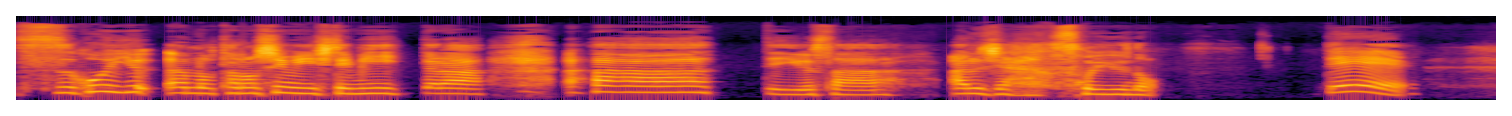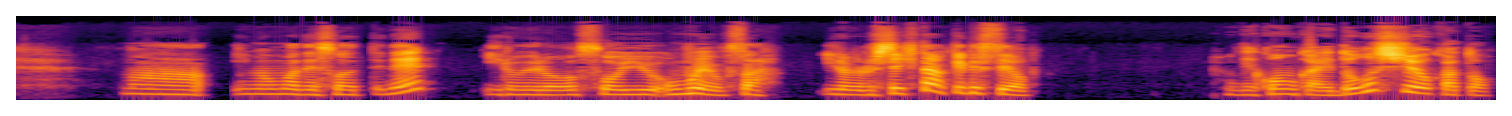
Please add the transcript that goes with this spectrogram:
すごい、あの、楽しみにして見に行ったら、あーっていうさ、あるじゃん。そういうの。で、まあ、今までそうやってね、いろいろそういう思いをさ、いろいろしてきたわけですよ。で、今回どうしようかと。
